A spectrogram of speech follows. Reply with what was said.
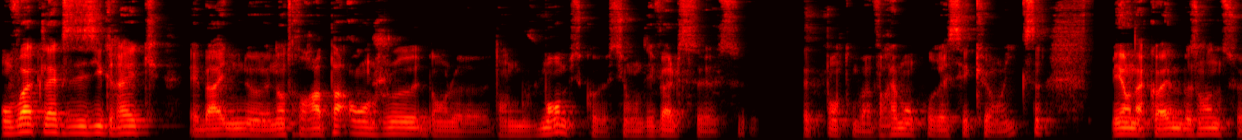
On voit que l'axe des Y, eh ben, il n'entrera pas en jeu dans le, mouvement, puisque si on dévale cette pente, on va vraiment progresser que en X, mais on a quand même besoin de ce,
